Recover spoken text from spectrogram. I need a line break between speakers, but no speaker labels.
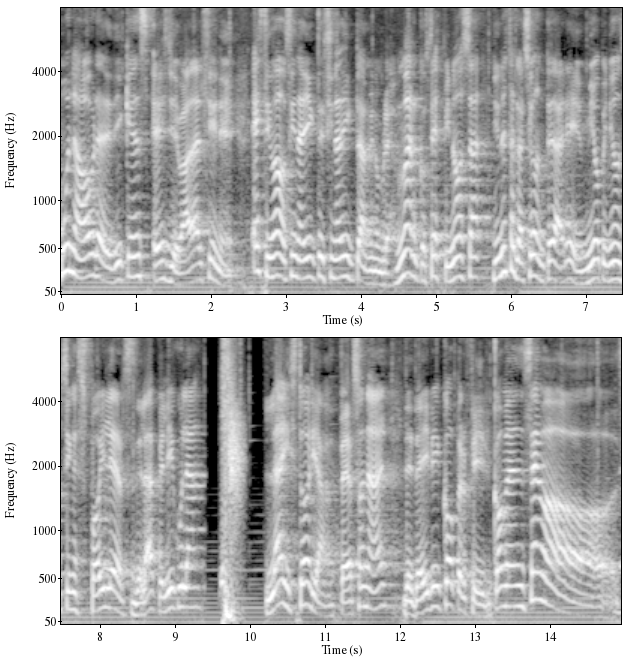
una obra de Dickens es llevada al cine. Estimado adicto y adicta, mi nombre es Marcos Espinosa y en esta ocasión te daré mi opinión sin spoilers de la película La historia personal de David Copperfield. ¡Comencemos!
